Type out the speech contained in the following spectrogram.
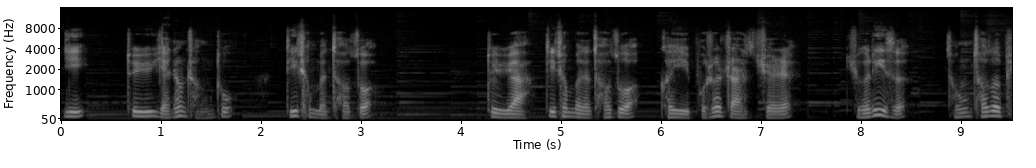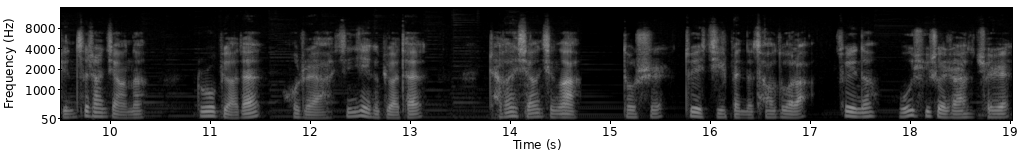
一，对于严重程度，低成本操作。对于啊低成本的操作，可以不设置二次确认。举个例子，从操作频次上讲呢，录入表单或者啊新建一个表单，查看详情啊，都是最基本的操作了，所以呢无需设置二次确认。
